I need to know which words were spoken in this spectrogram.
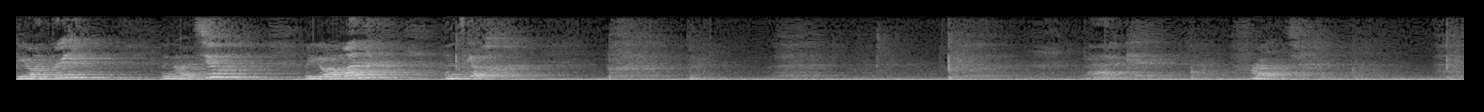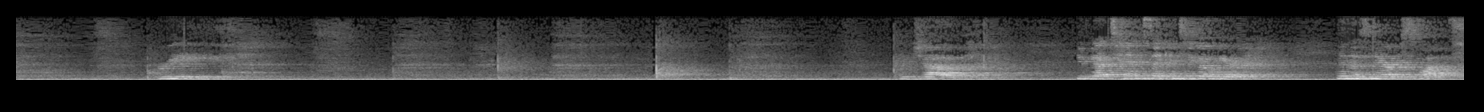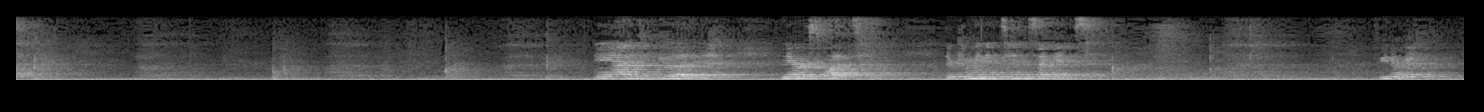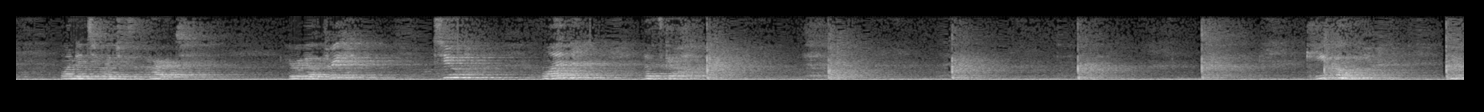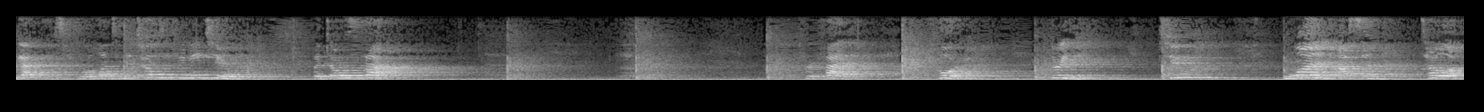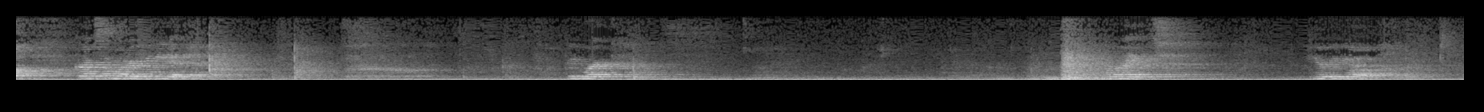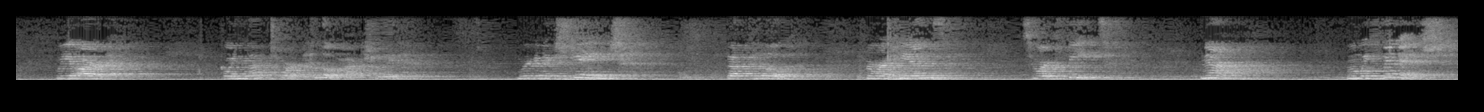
We go on three. We go on two. We go on one. Let's go. Back, front. Breathe. Good job. You've got 10 seconds to go here in those narrow squats. And good. Narrow squats. They're coming in 10 seconds. Feet are one to two inches apart. Here we go. Three, two, one. Let's go. Keep going. You got this. Roll onto the toes if you need to, but don't stop. For five, four, three, two, one. Awesome. Towel off. Grab some water if you need it. Good work. All right. Here we go. We are going back to our pillow actually. We're going to exchange that pillow from our hands to our feet. Now, when we finish,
